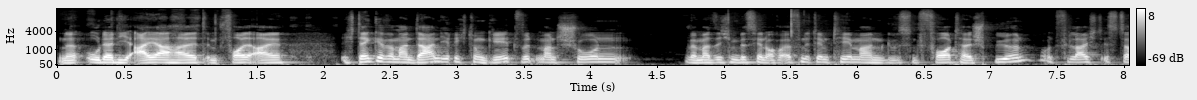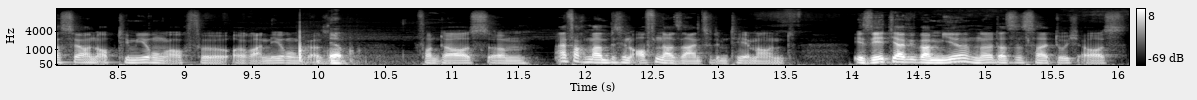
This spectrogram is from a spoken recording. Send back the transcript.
Ne? Oder die Eier halt im Vollei. Ich denke, wenn man da in die Richtung geht, wird man schon, wenn man sich ein bisschen auch öffnet dem Thema, einen gewissen Vorteil spüren. Und vielleicht ist das ja eine Optimierung auch für eure Ernährung. Also ja. von da aus ähm, einfach mal ein bisschen offener sein zu dem Thema. Und ihr seht ja wie bei mir, ne, dass es halt durchaus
